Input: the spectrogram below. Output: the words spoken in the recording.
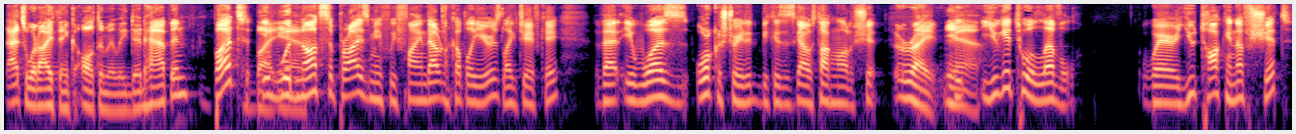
That's what I think ultimately did happen. but, But, it would not surprise me if we find out in a couple of years, like JFK, that it was orchestrated because this guy was talking a lot of shit. Right? Yeah. You get to a level where you talk enough shit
